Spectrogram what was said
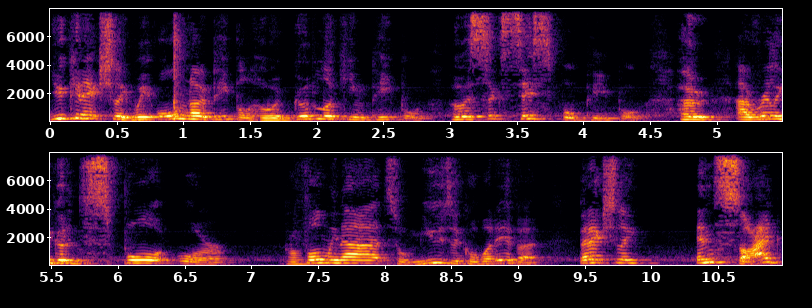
you can actually, we all know people who are good looking people, who are successful people, who are really good in sport or performing arts or music or whatever. But actually, inside,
